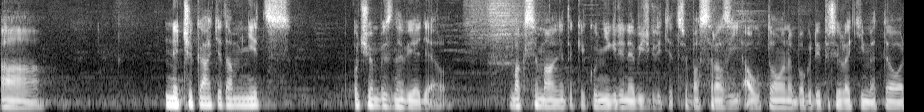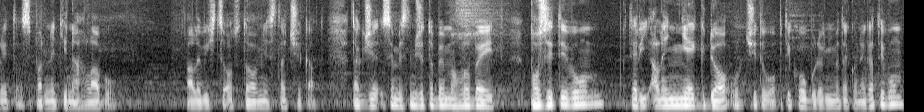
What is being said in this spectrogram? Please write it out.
A nečeká tě tam nic, o čem bys nevěděl. Maximálně tak jako nikdy nevíš, kdy tě třeba srazí auto nebo kdy přiletí meteorit a spadne ti na hlavu. ale víš, co od toho města čekat. Takže si myslím, že to by mohlo být pozitivum, který ale někdo určitou optikou bude vnímat jako negativum,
